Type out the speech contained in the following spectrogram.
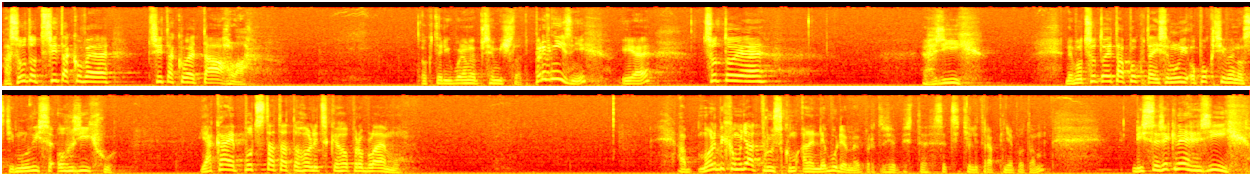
A jsou to tři takové, tři takové táhla, o kterých budeme přemýšlet. První z nich je, co to je hřích. Nebo co to je ta, tady se mluví o pokřivenosti, mluví se o hříchu. Jaká je podstata toho lidského problému? A mohli bychom udělat průzkum, ale nebudeme, protože byste se cítili trapně potom. Když se řekne hřích,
